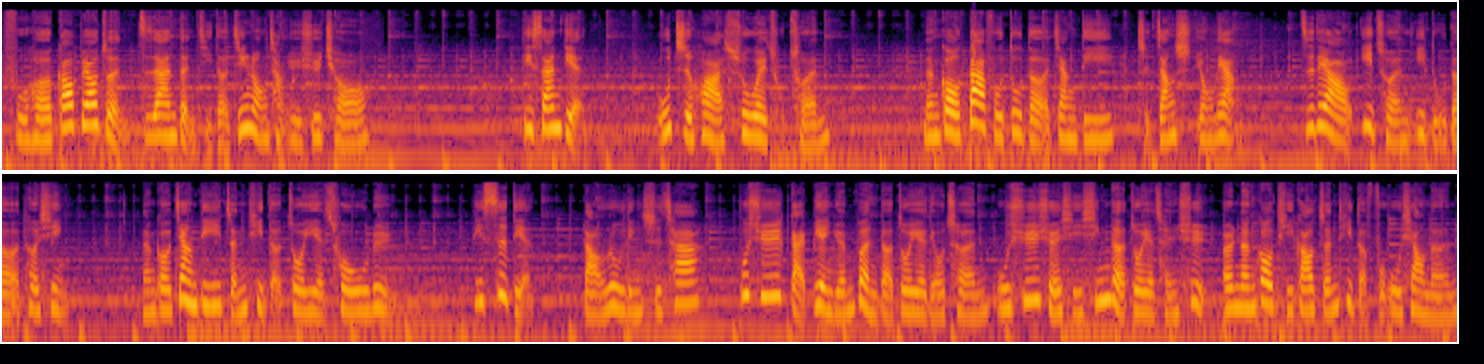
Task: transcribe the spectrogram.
符合高标准治安等级的金融场域需求。第三点，无纸化数位储存，能够大幅度的降低纸张使用量，资料易存易读的特性，能够降低整体的作业错误率。第四点，导入零时差。不需改变原本的作业流程，无需学习新的作业程序，而能够提高整体的服务效能。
